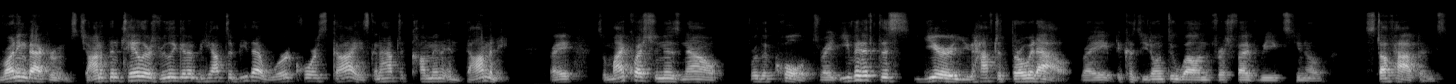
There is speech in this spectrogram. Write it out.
running back rooms. Jonathan Taylor is really going to be, have to be that workhorse guy. He's going to have to come in and dominate, right? So my question is now for the Colts, right? Even if this year you have to throw it out, right? Because you don't do well in the first five weeks, you know, stuff happens.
